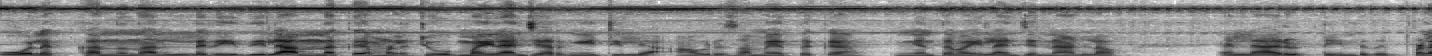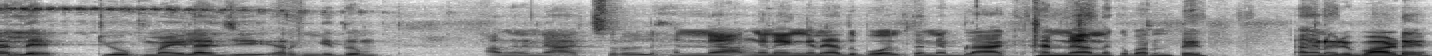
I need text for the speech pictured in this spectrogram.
ഓലൊക്കെ അന്ന് നല്ല രീതിയിൽ അന്നൊക്കെ നമ്മൾ ട്യൂബ് മൈലാഞ്ചി ഇറങ്ങിയിട്ടില്ല. ആ ഒരു സമയത്തൊക്കെ ഇങ്ങനത്തെ മൈലാഞ്ചി തന്നെയാണല്ലോ എല്ലാവരും ഇട്ടേണ്ടത്. ഇപ്പോഴല്ലേ ട്യൂബ് മൈലാഞ്ചി ഇറങ്ങിയതും. അങ്ങനെ നാച്ചുറൽ ഹെന്ന അങ്ങനെ അങ്ങനെ അതുപോലെ തന്നെ ബ്ലാക്ക് ഹെന്ന എന്നൊക്കെ പറഞ്ഞിട്ട് അങ്ങനെ ഒരുപാട്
